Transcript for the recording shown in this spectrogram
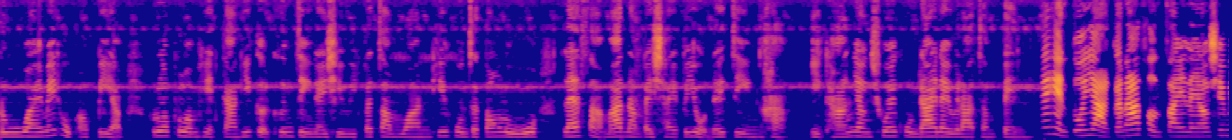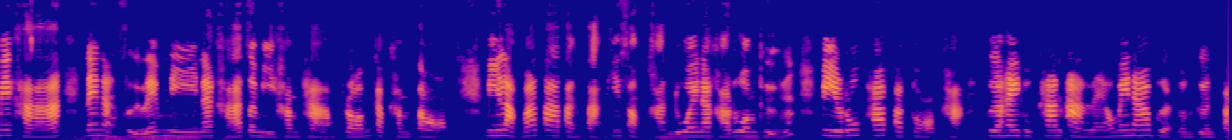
รู้ไว้ไม่ถูกเอาเปรียบ รวบรวมเหตุการณ์ที่เกิดขึ้นจริงในชีวิตประจำวันที่คุณจะต้องรู้ และสามารถนำไปใช้ประโยชน์ได้จริงค่ะ อีกทั้งยังช่วยคุณได้ในเวลาจำเป็นได้เห็นตัวอย่างก็น่าสนใจแล้วใช่ไหมคะ ในหนังสือเล่มนี้นะคะ จะมีคำถามพร้อมกับคำตอบ มีหลักมาตราต่างๆ ที่สำคัญด้วยนะคะ รวมถึงมีรูปภาพประกอบค่ะ เพื่อให้ทุกท่านอ่านแล้วไม่น่าเบื่อจนเกินไป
